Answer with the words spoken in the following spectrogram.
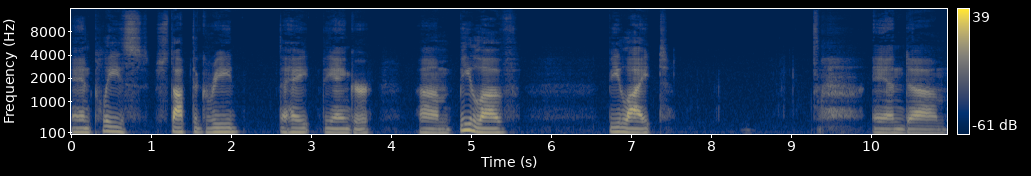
And please stop the greed, the hate, the anger. Um, be love, be light. And. Um,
